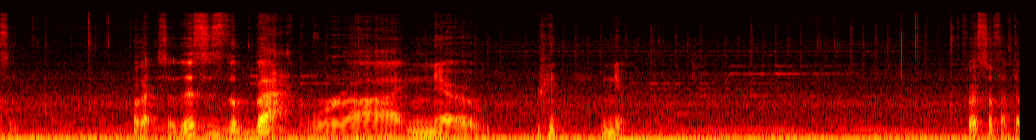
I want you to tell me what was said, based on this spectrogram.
See. Okay, so this is the back, right? No. no. First off, at the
